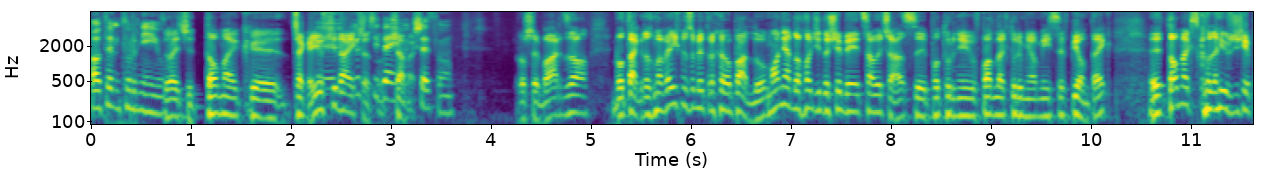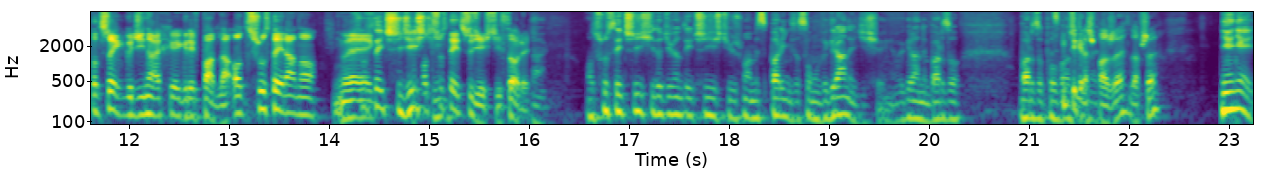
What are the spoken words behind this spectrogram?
o tym turnieju? Słuchajcie, Tomek, e, czekaj, już ci E, daję już krzesło, ci dajemy siadaj. krzesło. Proszę bardzo, bo tak, rozmawialiśmy sobie trochę o padlu. Monia dochodzi do siebie cały czas y, po turnieju w padla, który miał miejsce w piątek. Y, Tomek z kolei już dzisiaj po trzech godzinach y, gry w padla. Od 6 rano. e, 6.30. Od 6.30, sorry. Tak. Od 6.30 do 9.30 już mamy sparring za sobą wygrany dzisiaj. Wygrany bardzo, bardzo poważnie. ty grasz w parze zawsze? Nie, nie,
